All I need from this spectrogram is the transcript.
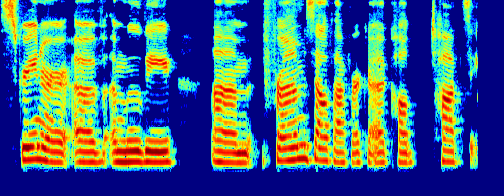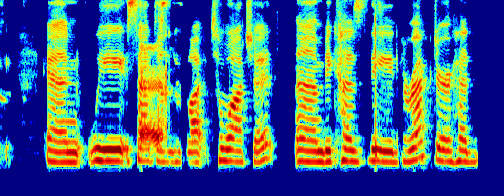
screener of a movie um, from South Africa called Tsotsi. And we sat down to, watch, to watch it um, because the director had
